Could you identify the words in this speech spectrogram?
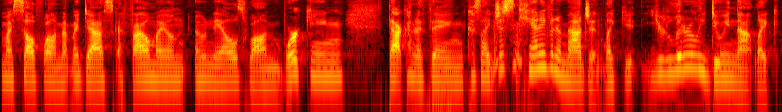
myself while I'm at my desk. I file my own own nails while I'm working, that kind of thing because I just can't even imagine like you, you're literally doing that like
